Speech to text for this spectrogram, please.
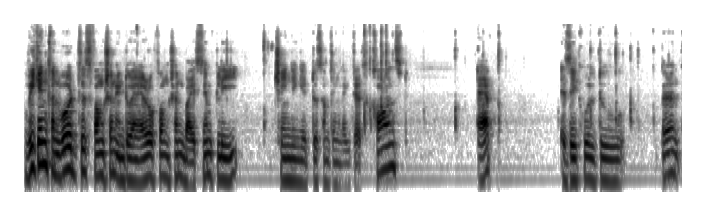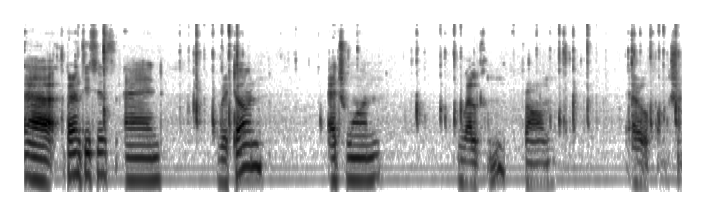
we can convert this function into an arrow function by simply changing it to something like this. Const app is equal to uh, parenthesis and return h1 welcome from arrow function.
